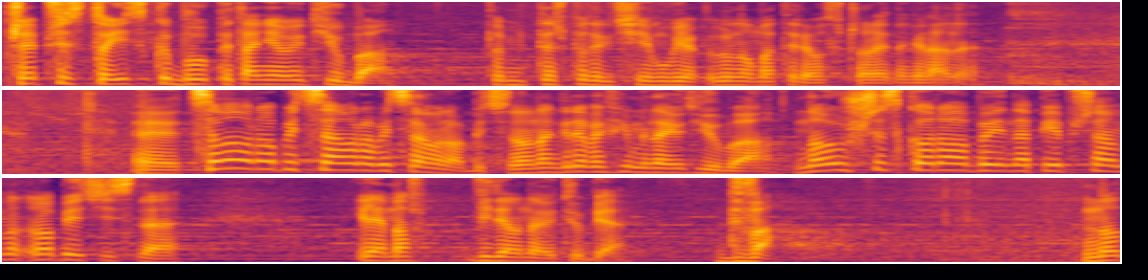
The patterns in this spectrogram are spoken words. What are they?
Wczoraj przy stoisku były pytania o YouTube'a. To mi też Piotrek dzisiaj mówi, jak oglądał materiał wczoraj nagrany. E, Co mam robić, co mam robić, co mam robić? No nagrywaj filmy na YouTube'a. No już wszystko robię, napieprzam, robię, cisnę. Ile masz wideo na YouTubie? Dwa. No,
